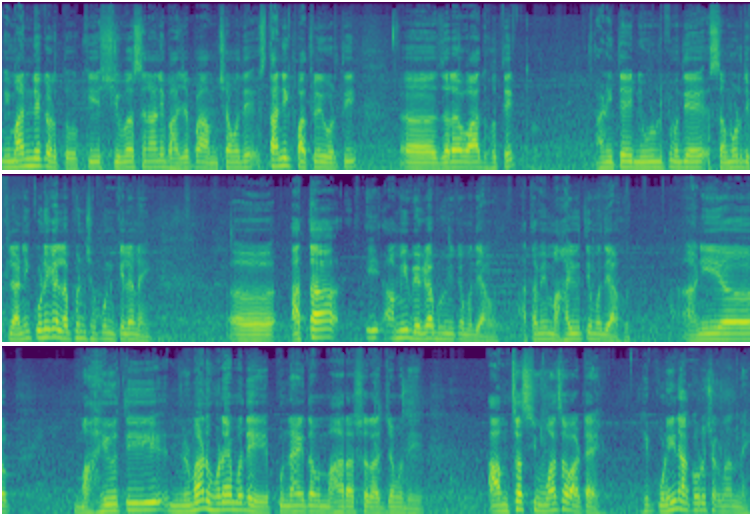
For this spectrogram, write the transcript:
मी मान्य करतो की शिवसेना आणि भाजपा आमच्यामध्ये स्थानिक पातळीवरती जरा वाद होते. आणि ते निवडणुकीमध्ये समोर देखील आणि कोणी काही लपून छपून केलं नाही. आता आम्ही वेगळ्या भूमिकेमध्ये आहोत. आता मी महायुतीमध्ये आहोत. आणि महायुती निर्माण होण्यामध्ये पुन्हा एकदा महाराष्ट्र राज्यामध्ये आमचा सिंहाचा वाटा आहे. हे कोणीही नाकारू शकणार नाही.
